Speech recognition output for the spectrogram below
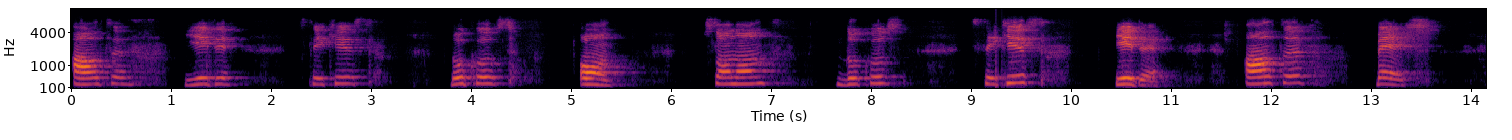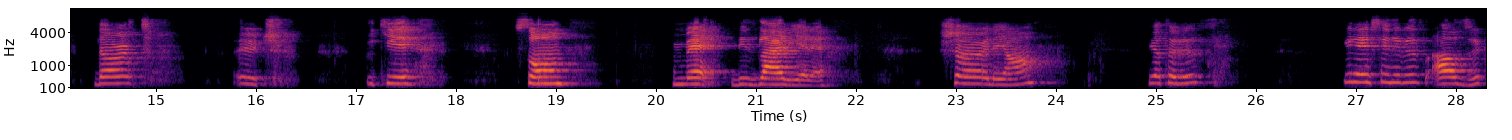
6, 7, 8, 9, 10. Son 10, 9, 8, 7, 6, 5, 4, 3, 2, son ve dizler yere. Şöyle yan yatarız. Güneşleniriz azıcık.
